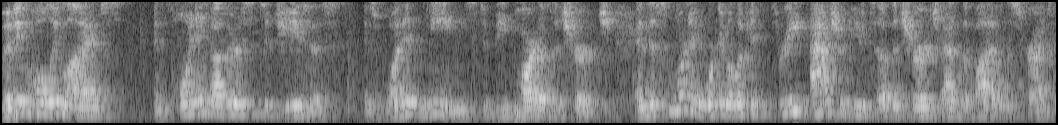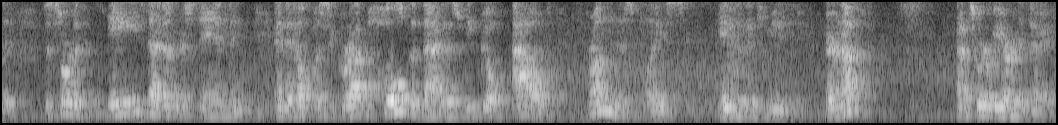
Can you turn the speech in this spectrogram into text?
Living holy lives and pointing others to Jesus is what it means to be part of the church. And this morning we're going to look at three attributes of the church as the Bible describes it to sort of aid that understanding and to help us grab hold of that as we go out from this place into the community. Fair enough? That's where we are today.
